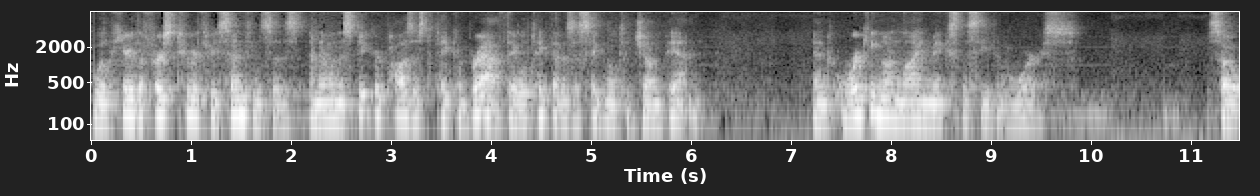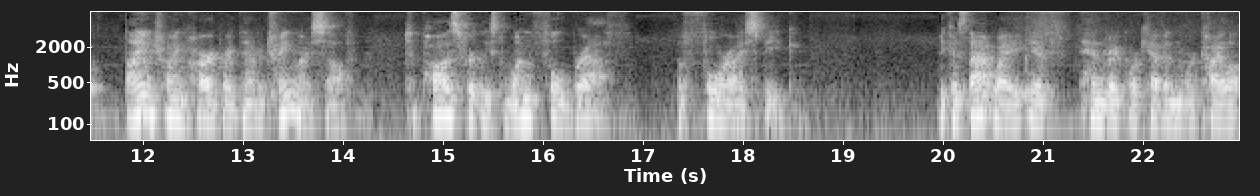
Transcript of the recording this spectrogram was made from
will hear the first two or three sentences, and then when the speaker pauses to take a breath, they will take that as a signal to jump in. And working online makes this even worse. So I am trying hard right now to train myself to pause for at least one full breath before I speak. Because that way, if Hendrik or Kevin or Kyla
